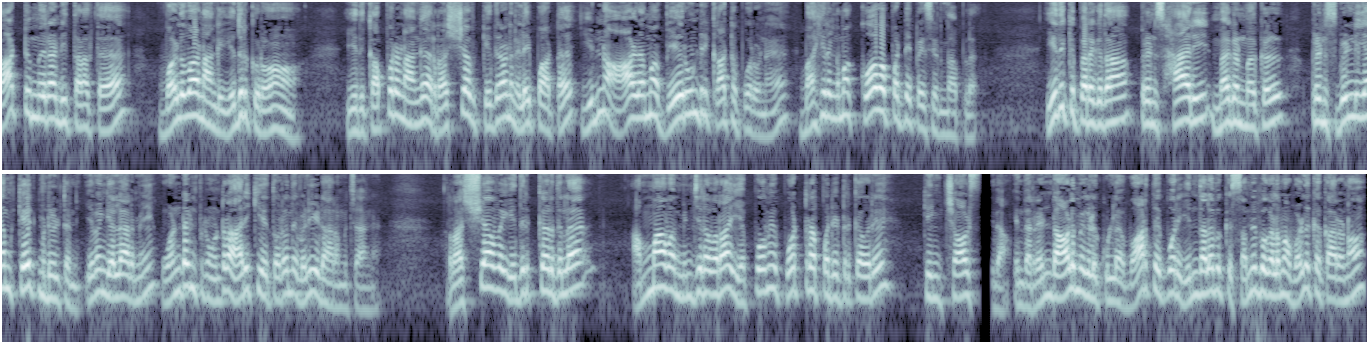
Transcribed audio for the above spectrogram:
காட்டு மிராண்டித்தனத்தை வலுவாக நாங்கள் எதிர்க்கிறோம். இதுக்கப்புறம் நாங்கள் ரஷ்யாவுக்கு எதிரான நிலைப்பாட்டை இன்னும் ஆழமாக வேரூன்றி காட்ட போகிறோன்னு பகிரங்கமாக கோவப்பட்டே பேசியிருந்தாப்புல. இதுக்கு பிறகு தான் பிரின்ஸ் ஹாரி மேகன் மக்கள் பிரின்ஸ் வில்லியம் கேட் மிடில்டன் இவங்க எல்லாருமே ஒன்றன் பின் ஒன்று அறிக்கையை தொடர்ந்து வெளியிட ஆரம்பித்தாங்க ரஷ்யாவை எதிர்க்கிறதுல அம்மாவை மிஞ்சிறவராக எப்போவுமே போற்றப்பட்டு இருக்கவர் கிங் சார்ல்ஸ் தான். இந்த ரெண்டு ஆளுமைகளுக்குள்ள வார்த்தை போர் இந்த அளவுக்கு சமீப காலமாக வழுக்க காரணம்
